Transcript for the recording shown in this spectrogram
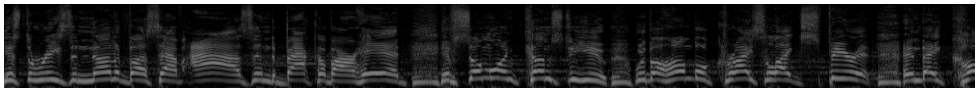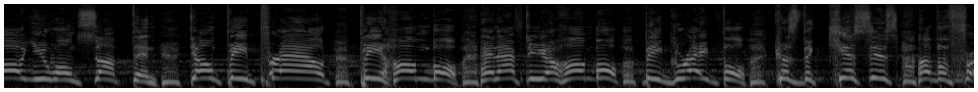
It's the reason none of us have eyes in the back of our head. If someone comes to you with a humble Christ like spirit and they call you on something, don't be proud, be humble. And after you're humble, be grateful because the kisses of a fr-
